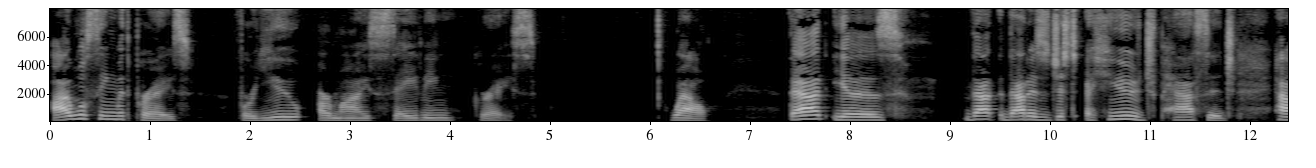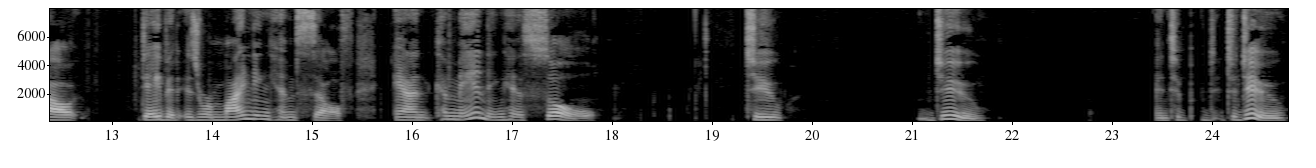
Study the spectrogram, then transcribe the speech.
I will sing with praise, for you are my saving grace. Wow. That is that that is just a huge passage how David is reminding himself and commanding his soul to do and to to do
